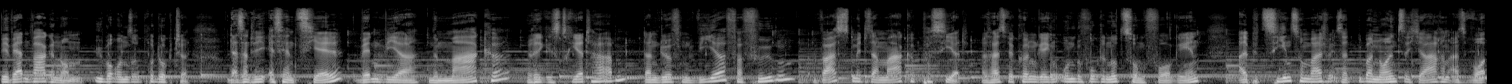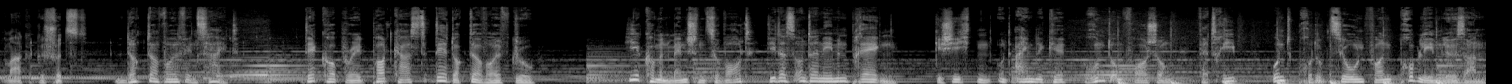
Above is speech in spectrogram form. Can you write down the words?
Wir werden wahrgenommen über unsere Produkte. Das ist natürlich essentiell. Wenn wir eine Marke registriert haben, dann dürfen wir verfügen, was mit dieser Marke passiert. Das heißt, wir können gegen unbefugte Nutzung vorgehen. Alpecin zum Beispiel ist seit über 90 Jahren als Wortmarke geschützt. Dr. Wolf Insight, der Corporate Podcast der Dr. Wolf Group. Hier kommen Menschen zu Wort, die das Unternehmen prägen. Geschichten und Einblicke rund um Forschung, Vertrieb und Produktion von Problemlösern.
